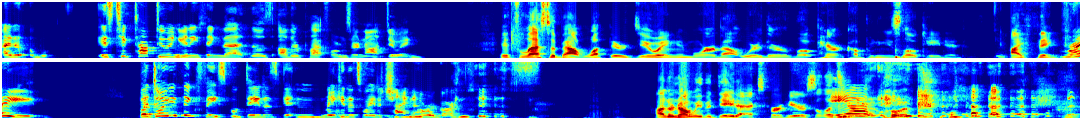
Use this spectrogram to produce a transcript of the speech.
I don't. Is TikTok doing anything that those other platforms are not doing? It's less about what they're doing and more about where their lo- parent company is located. I think. Right. But don't you think Facebook data's getting making its way to China regardless? I don't know. We have a data expert here, so let's Yeah. hear what.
